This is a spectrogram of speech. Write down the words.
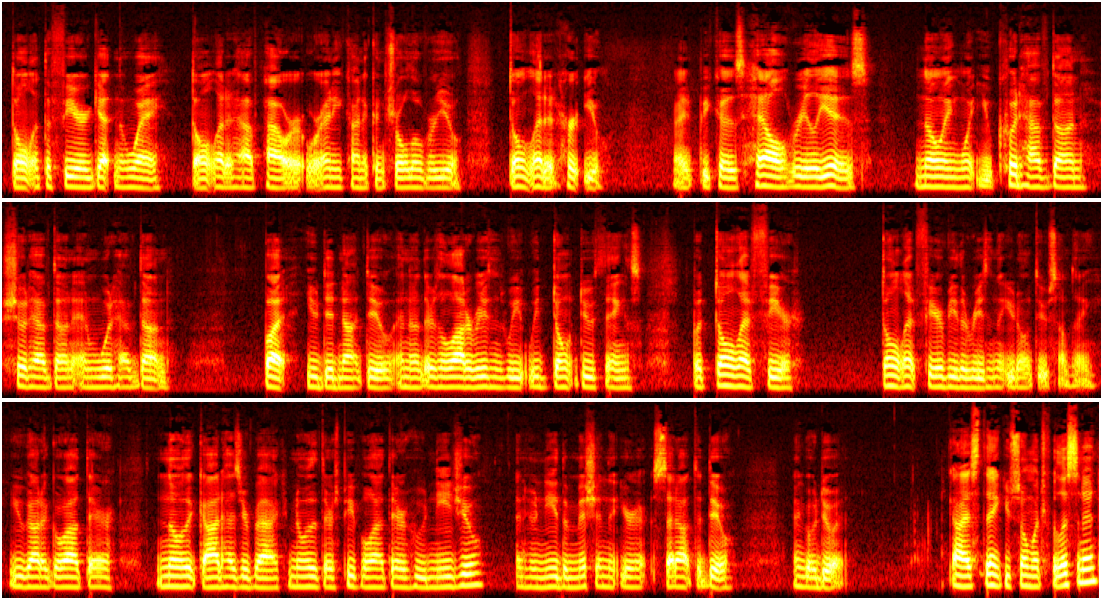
Don't let the fear get in the way. Don't let it have power or any kind of control over you. Don't let it hurt you, right? Because hell really is knowing what you could have done, should have done, and would have done, but you did not do. And uh, there's a lot of reasons we, we don't do things, but don't let fear, don't let fear be the reason that you don't do something. You got to go out there, know that God has your back, know that there's people out there who need you and who need the mission that you're set out to do, and go do it. Guys, thank you so much for listening,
